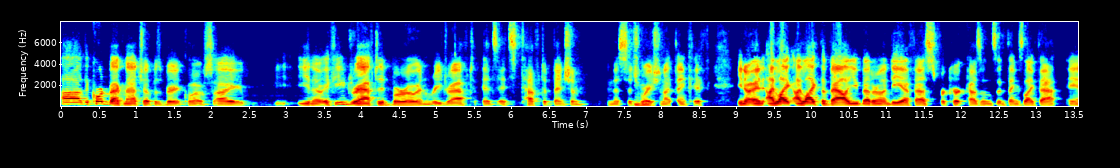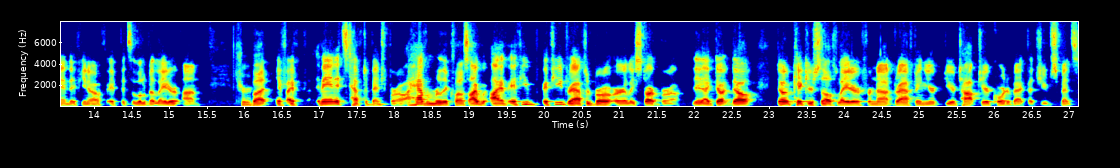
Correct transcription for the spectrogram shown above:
Uh, the quarterback matchup is very close. I, you know, if you drafted Burrow and redraft, it's it's tough to bench him in this mm-hmm. situation. Mm-hmm. I think if you know, and I like I like the value better on DFS for Kirk Cousins and things like that. And if you know if, if it's a little bit later, um, sure. But if I man, it's tough to bench Burrow. I have him really close. I, I if you if you drafted Burrow early, start Burrow. Yeah, don't don't don't kick yourself later for not drafting your your top tier quarterback that you've spent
